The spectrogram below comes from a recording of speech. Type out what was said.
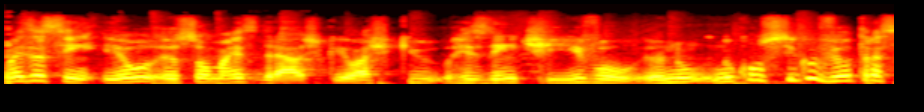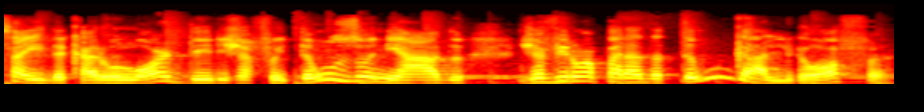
Mas assim, eu, eu sou mais drástico. Eu acho que o Resident Evil, eu não, não consigo ver outra saída, cara. O lore dele já foi tão zoneado, já virou uma parada tão galhofa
